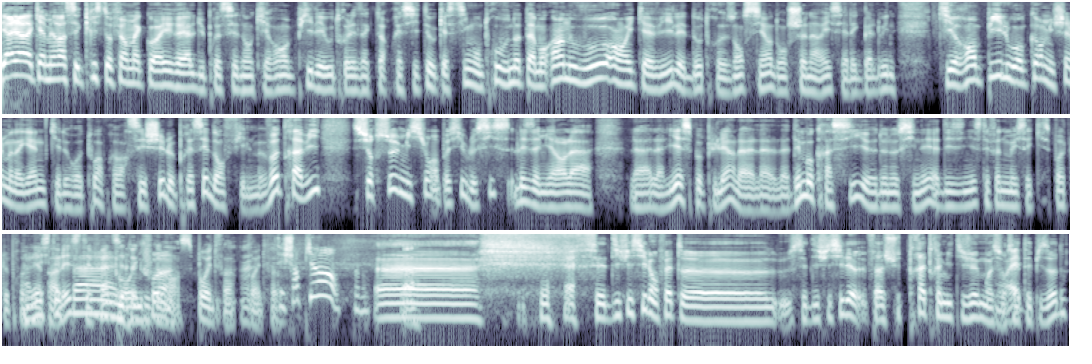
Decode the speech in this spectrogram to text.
Derrière la caméra, c'est Christopher McQuarrie, réal du précédent, qui remplit et outre les acteurs précités au casting, on trouve notamment un nouveau, Henry Cavill, et d'autres anciens, dont Sean Harris et Alec Baldwin, qui rempilent, ou encore Michel Monaghan, qui est de retour après avoir séché le précédent film. Votre avis sur ce Mission Impossible 6, les amis? Alors la, la, la liesse populaire, la, la- la démocratie de nos ciné a désigné Stéphane Moïsakis pour être le premier Allez, à parler. Stéphane. Stéphane, c'est Pour toi une qui fois. commence. Pour une fois. Pour une fois. T'es champion. Euh, c'est difficile en fait. euh, c'est difficile. Enfin, je suis très très mitigé moi sur Ouais. cet épisode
